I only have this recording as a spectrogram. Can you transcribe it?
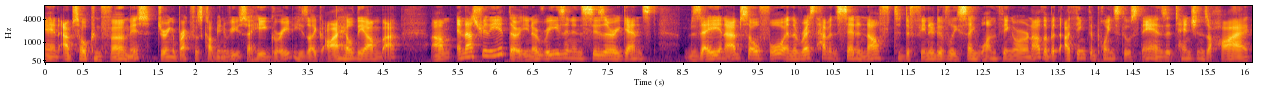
And Ab-Soul confirmed this during a Breakfast Club interview. So he agreed. He's like, I held the album back. Um, and that's really it, though. You know, Reason and SZA against Zay and Ab-Soul 4, and the rest haven't said enough to definitively say one thing or another. But I think the point still stands that tensions are high,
